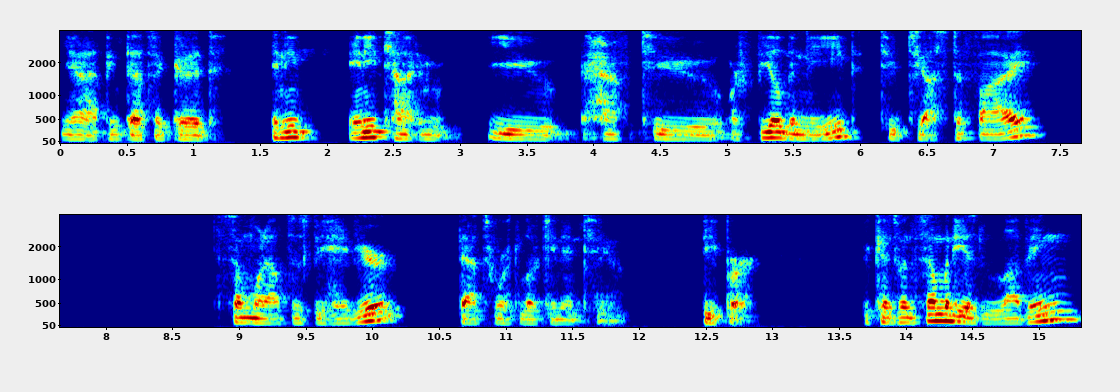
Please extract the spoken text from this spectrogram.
Yeah, I think that's a good any anytime you have to or feel the need to justify someone else's behavior, that's worth looking into deeper. Because when somebody is loving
